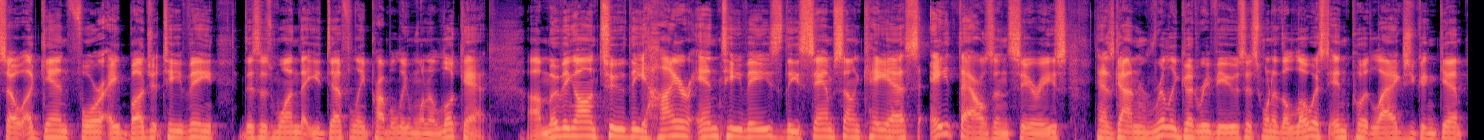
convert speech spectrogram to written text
So again, for a budget TV, this is one that you definitely probably want to look at. Uh, moving on to the higher end TVs, the Samsung KS 8000 series has gotten really good reviews. It's one of the lowest input lags you can get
